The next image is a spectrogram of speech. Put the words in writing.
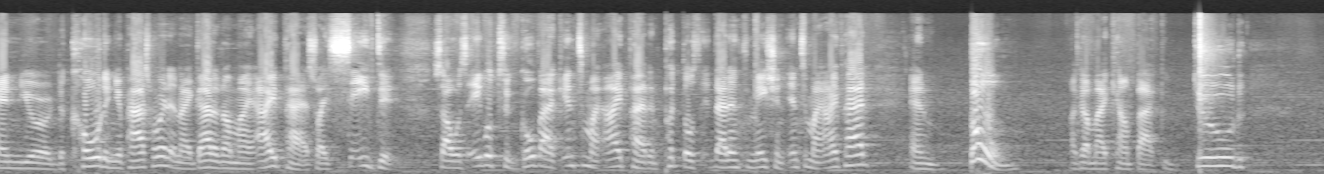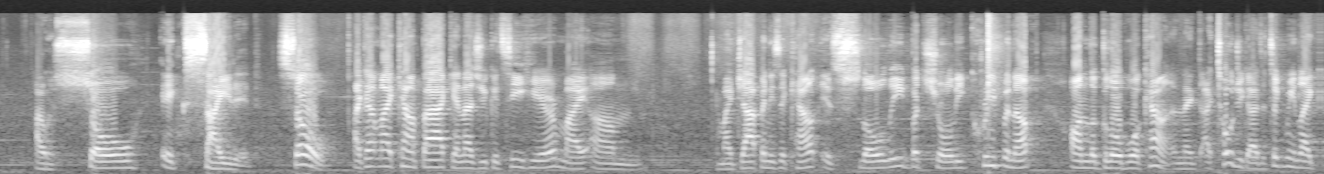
and your the code and your password, and I got it on my iPad, so I saved it. So I was able to go back into my iPad and put those that information into my iPad, and boom, I got my account back. Dude, I was so excited. So, I got my account back, and as you can see here, my um, my Japanese account is slowly but surely creeping up on the global account. And I, I told you guys, it took me like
